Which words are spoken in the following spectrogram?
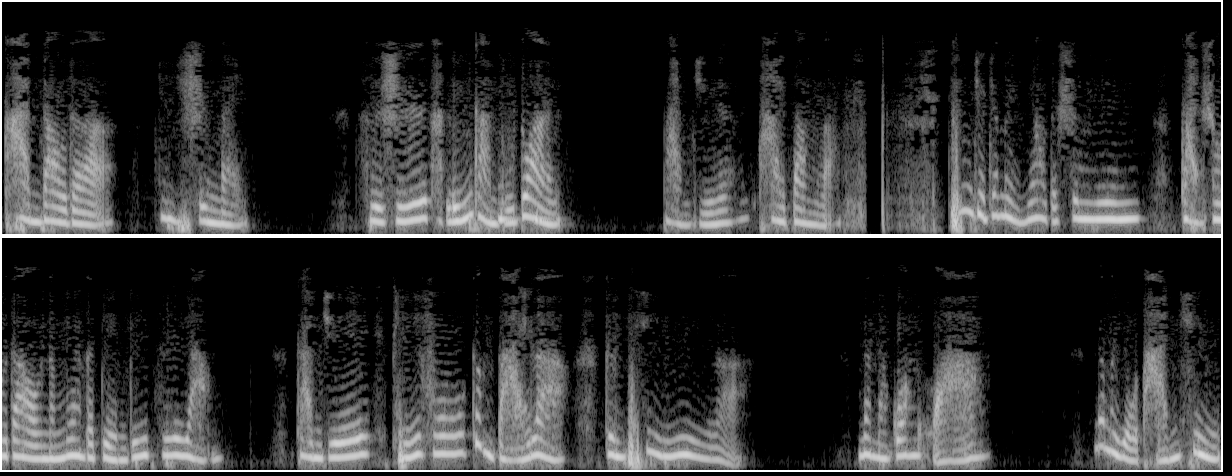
看到的尽是美。此时灵感不断，感觉太棒了。听着这美妙的声音，感受到能量的点滴滋养，感觉皮肤更白了，更细腻了，那么光滑，那么有弹性。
